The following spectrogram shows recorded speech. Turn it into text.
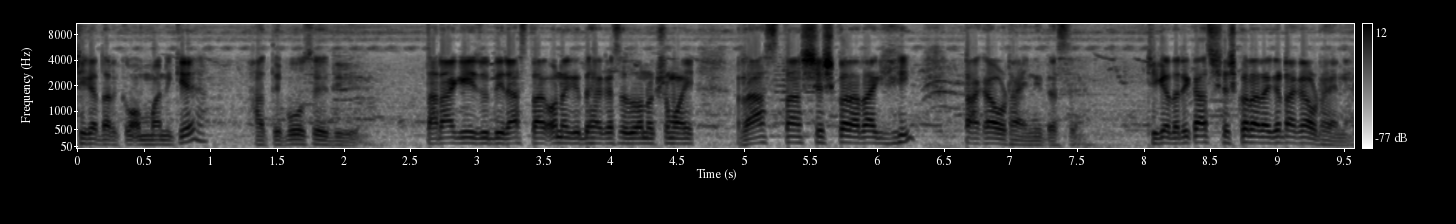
ঠিকাদার কোম্পানিকে হাতে পৌঁছে দিবে। তার আগেই যদি রাস্তা, অনেকে দেখা গেছে যে অনেক সময় রাস্তা শেষ করার আগেই টাকা উঠায় নিতেছে। ঠিকাদারি কাজ শেষ করার আগে টাকা উঠায় না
